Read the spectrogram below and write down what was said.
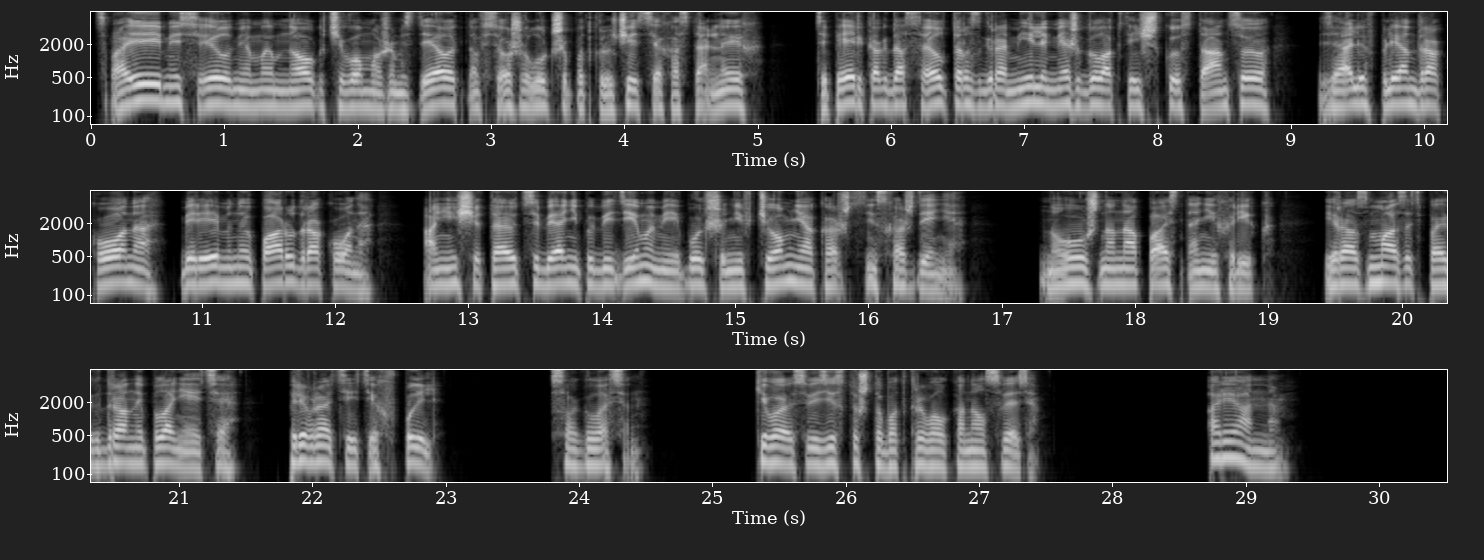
Своими силами мы много чего можем сделать, но все же лучше подключить всех остальных. Теперь, когда Селты разгромили межгалактическую станцию, взяли в плен дракона, беременную пару дракона, они считают себя непобедимыми и больше ни в чем не окажут снисхождения. Нужно напасть на них, Рик, и размазать по их драной планете, превратить их в пыль. Согласен. Киваю связисту, чтобы открывал канал связи. Арианна.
